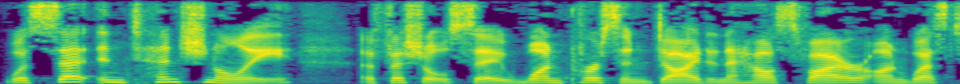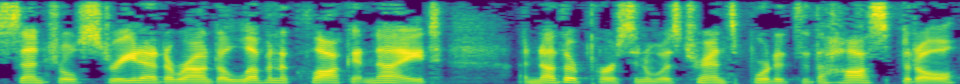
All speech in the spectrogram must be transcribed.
was set intentionally. Officials say one person died in a house fire on West Central Street at around 11 o'clock at night. Another person was transported to the hospital.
